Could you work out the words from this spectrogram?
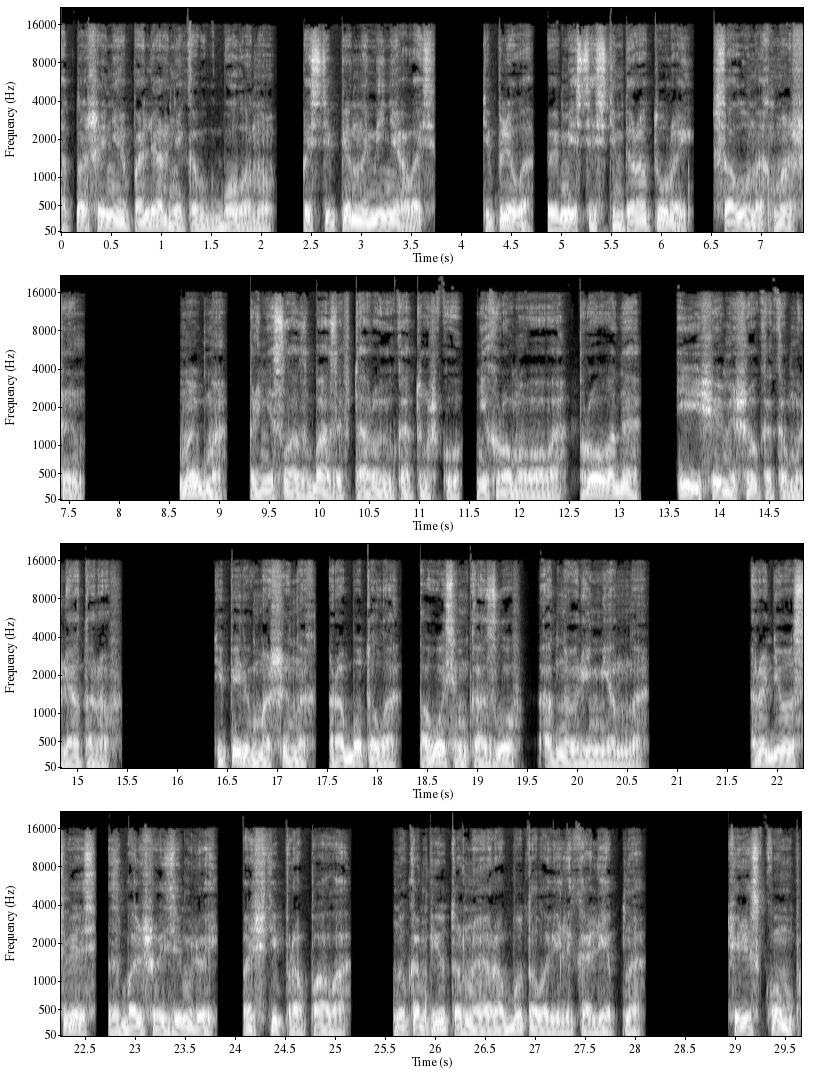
Отношение полярников к Болону постепенно менялось. Теплело вместе с температурой в салонах машин. Магма принесла с базы вторую катушку нехромового провода и еще мешок аккумуляторов. Теперь в машинах работало по восемь козлов одновременно. Радиосвязь с Большой Землей почти пропала, но компьютерная работала великолепно. Через комп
